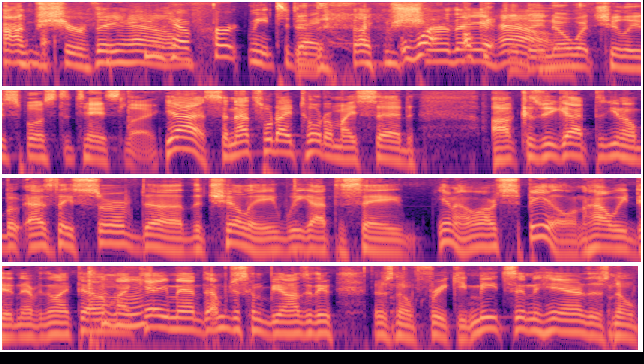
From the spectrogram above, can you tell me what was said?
I'm sure they have. you have. have hurt me today. I'm sure What? they Okay. have. Did they know what chili is supposed to taste like? Yes, and that's what I told them. I said, because we got, you know, but as they served uh, the chili, we got to say, you know, our spiel and how we did and everything like that. I'm Mm-hmm. like, hey, man, I'm just going to be honest with you. There's no freaky meats in here. There's no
